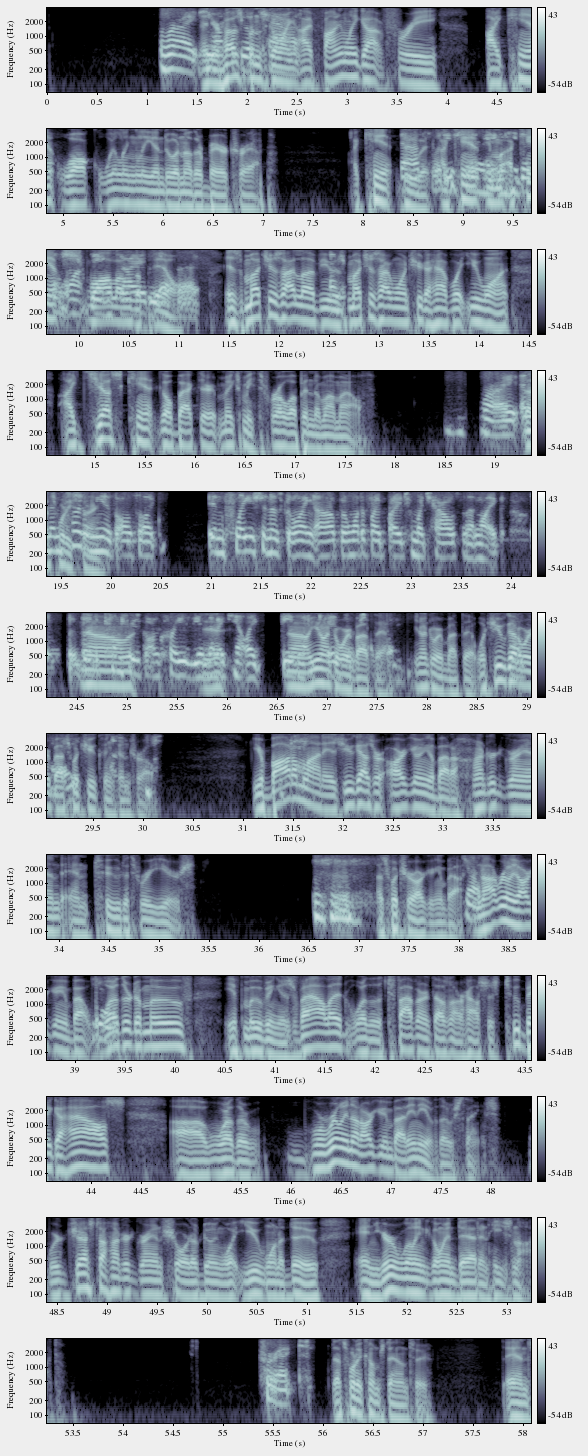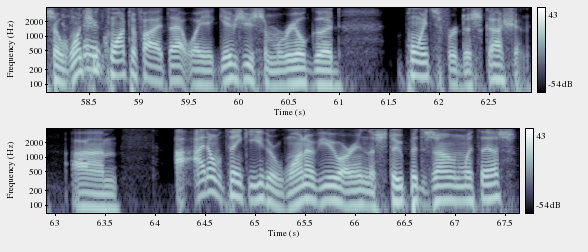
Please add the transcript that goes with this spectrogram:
right. And he your wants to do a husband's going. I finally got free. I can't walk willingly into another bear trap. I can't do That's it. I can't. I can't swallow the pill. As much as I love you, And- as much as I want you to have what you want, I just can't go back there. It makes me throw up into my mouth. Right. And That's then what he's part of me is also like, inflation is going up, and what if I buy too much house and then like the, the country's gone crazy, and then. I can't like. No, you don't have to worry or about that. You don't have to worry about that. What you've got to worry about is what you can control. Your bottom line is you guys are arguing about a hundred grand and two to three years. Mhm. That's what you're arguing about. Yeah. You're not really arguing about Yeah. whether to move, if moving is valid, whether the five hundred thousand dollar house is too big a house, uh, whether we're really not arguing about any of those things. We're just a hundred grand short of doing what you want to do, and you're willing to go in debt, and he's not. Correct. That's what it comes down to. And so once you quantify it that way, it gives you some real good points for discussion. Um, I, don't think either one of you are in the stupid zone with this.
